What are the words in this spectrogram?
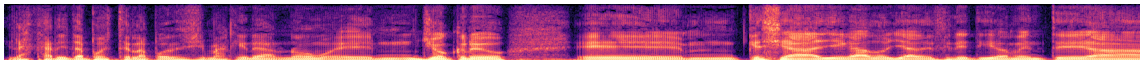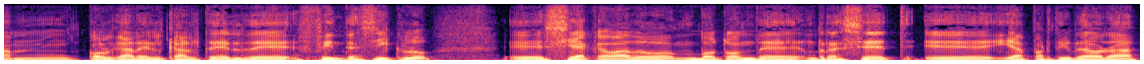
y las caritas pues te la puedes imaginar, ¿no? Eh, yo creo eh, que se ha llegado ya definitivamente a mm, colgar el cartel de fin de ciclo, se ha acabado, botón de reset y a partir de ahora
